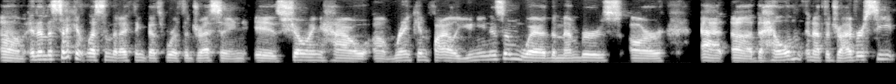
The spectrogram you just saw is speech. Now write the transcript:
Um, and then the second lesson that I think that's worth addressing is showing how um, rank and file unionism, where the members are at uh, the helm and at the driver's seat,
